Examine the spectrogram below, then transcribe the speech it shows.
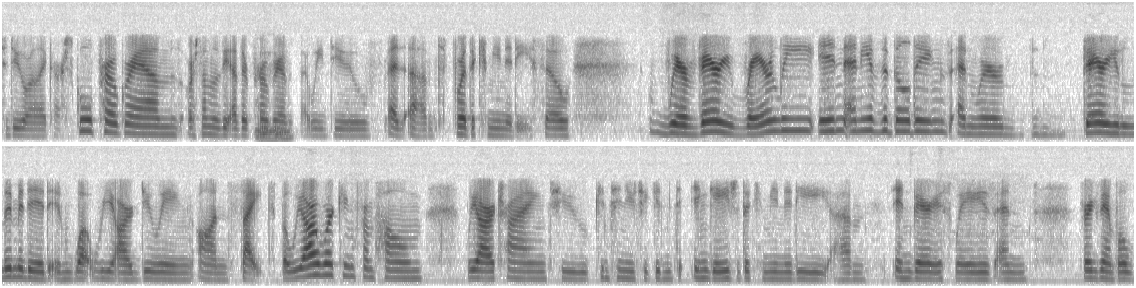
to do our, like our school programs or some of the other mm-hmm. programs mm-hmm. that we do at, um, for the community. So we're very rarely in any of the buildings, and we're very limited in what we are doing on site. But we are working from home. We are trying to continue to engage the community um, in various ways. And for example,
